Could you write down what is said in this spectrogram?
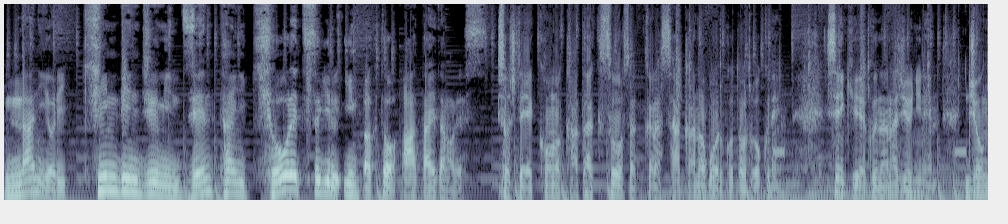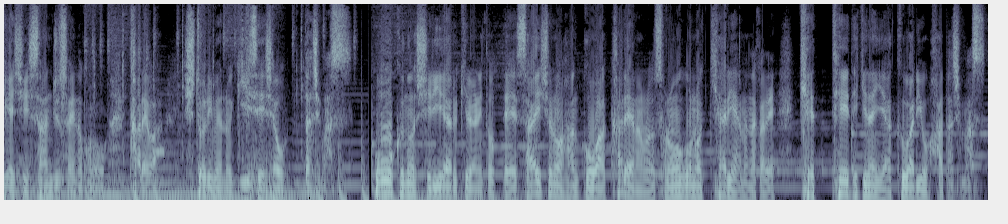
何より近隣住民全体に強烈すぎるインパクトを与えたのです。そしてこの家宅捜索から遡ること6年。1972年、ジョン・ゲイシー30歳の頃、彼は1人目の犠牲者を出します。多くのシリアルキラーにとって最初の犯行は彼らのその後のキャリアの中で決定的な役割を果たします。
